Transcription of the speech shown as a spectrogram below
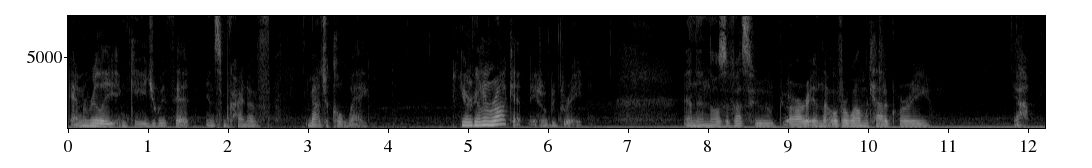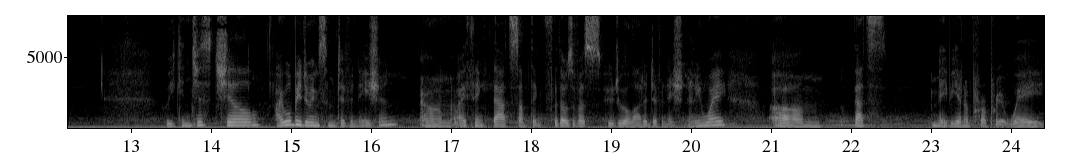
and really engage with it in some kind of magical way. You're going to rock it, it'll be great. And then those of us who are in the overwhelm category, yeah, we can just chill. I will be doing some divination. Um, I think that's something for those of us who do a lot of divination anyway. Um, that's maybe an appropriate way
